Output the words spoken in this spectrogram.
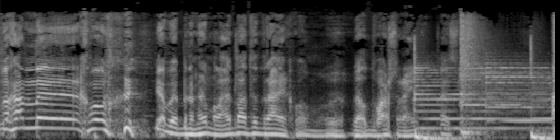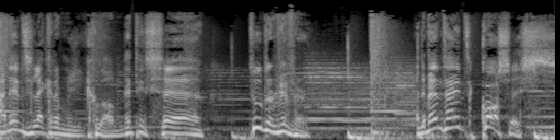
We gaan gewoon... ja, we hebben hem helemaal uit laten draaien. Gewoon wel dwars doorheen. Maar dit is lekkere muziek gewoon. Dit is eh, To The River. De band heet Causes.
